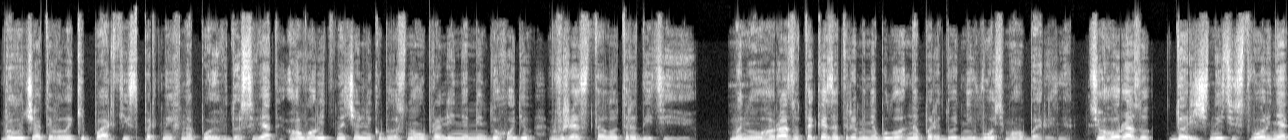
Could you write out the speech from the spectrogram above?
Вилучати великі партії спиртних напоїв до свят, говорить начальник обласного управління міндоходів, вже стало традицією. Минулого разу таке затримання було напередодні 8 березня. Цього разу до річниці створення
